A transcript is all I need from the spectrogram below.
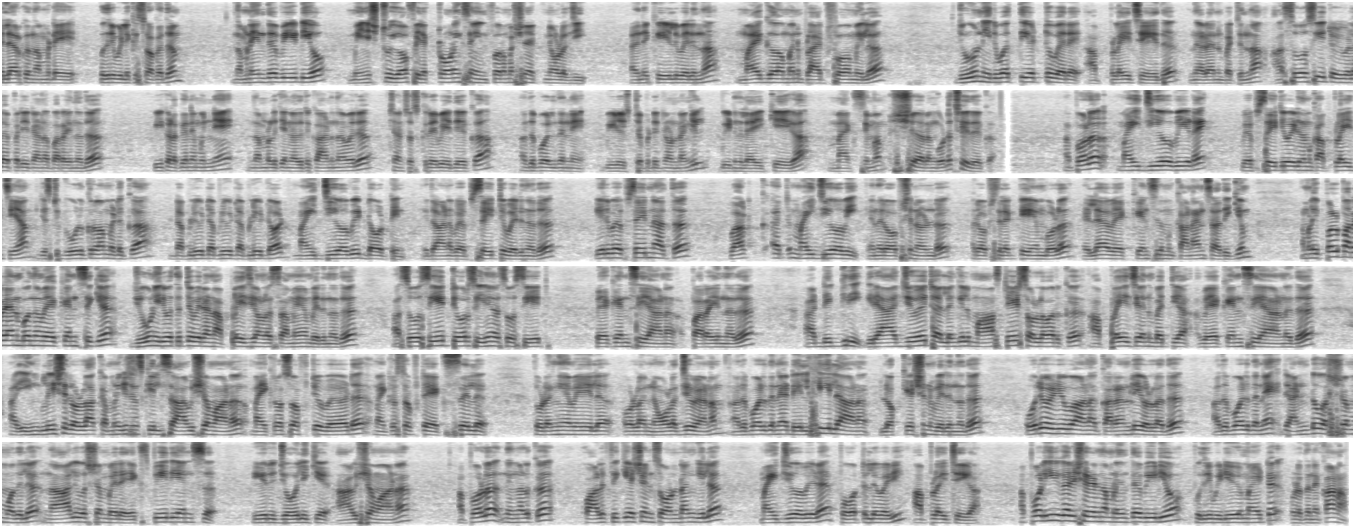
എല്ലാവർക്കും നമ്മുടെ പുതിയ വീട്ടിലേക്ക് സ്വാഗതം. നമ്മുടെ ഇന്നത്തെ video ministry of electronics and information technology അതിന് കീഴിൽ വരുന്ന മൈ ഗവൺമെന്റ് പ്ലാറ്റ്ഫോമിൽ ജൂൺ ഇരുപത്തിയെട്ട് വരെ അപ്ലൈ ചെയ്ത് നേടാൻ പറ്റുന്ന അസോസിയേറ്റ് ഒഴിവുകളെ പറ്റിയിട്ടാണ് പറയുന്നത്. ഈ കിടക്കുന്നതിന് മുന്നേ നമ്മൾ ചാനൽ അതിൽ കാണുന്നവർ ചാനൽ സബ്സ്ക്രൈബ് ചെയ്തേക്കുക. അതുപോലെ തന്നെ വീഡിയോ ഇഷ്ടപ്പെട്ടിട്ടുണ്ടെങ്കിൽ വീഡിയോ ലൈക്ക് ചെയ്യുക. മാക്സിമം ഷെയറും കൂടെ ചെയ്തേക്കുക. അപ്പോൾ മൈ ജിഒ വിയുടെ വെബ്സൈറ്റ് വഴി നമുക്ക് അപ്ലൈ ചെയ്യാം. ജസ്റ്റ് ഗൂഗിൾ ക്രോം എടുക്കുക. W W W dot my G O V dot in ഇതാണ് വെബ്സൈറ്റ് വരുന്നത്. ഈ ഒരു വെബ്സൈറ്റിനകത്ത് work at my G O V എന്നൊരു ഓപ്ഷൻ ഉണ്ട്. ഒരു ഓപ്ഷൻ സെലക്ട് ചെയ്യുമ്പോൾ എല്ലാ വേക്കൻസി നമുക്ക് കാണാൻ സാധിക്കും. നമ്മളിപ്പോൾ പറയാൻ പോകുന്ന വേക്കൻസിക്ക് ജൂൺ ഇരുപത്തെട്ട് വരെയാണ് അപ്ലൈ ചെയ്യാനുള്ള സമയം വരുന്നത്. അസോസിയേറ്റ് ഓർ സീനിയർ അസോസിയേറ്റ് വേക്കൻസിയാണ് പറയുന്നത്. ഡിഗ്രി ഗ്രാജുവേറ്റ് അല്ലെങ്കിൽ മാസ്റ്റേഴ്സ് ഉള്ളവർക്ക് അപ്ലൈ ചെയ്യാൻ പറ്റിയ വേക്കൻസിയാണിത് ഇംഗ്ലീഷിലുള്ള കമ്മ്യൂണിക്കേഷൻ സ്കിൽസ് ആവശ്യമാണ്. മൈക്രോസോഫ്റ്റ് വേർഡ് മൈക്രോസോഫ്റ്റ് എക്സൽ തുടങ്ങിയവയിൽ ഉള്ള നോളജ് വേണം. അതുപോലെ തന്നെ ഡൽഹിയിലാണ് ലൊക്കേഷൻ വരുന്നത്. ഒരു ഒഴിവാണ് കറന്റ്ലി ഉള്ളത്. അതുപോലെ തന്നെ രണ്ട് വർഷം മുതൽ നാല് വർഷം വരെ എക്സ്പീരിയൻസ് ഈ ഒരു ജോലിക്ക് ആവശ്യമാണ്. അപ്പോൾ നിങ്ങൾക്ക് ക്വാളിഫിക്കേഷൻസ് ഉണ്ടെങ്കിൽ മൈ ജിഒവിയുടെ പോർട്ടൽ വഴി അപ്ലൈ ചെയ്യുക. അപ്പോൾ ഈ കാര്യം നമ്മൾ ഇന്നത്തെ വീഡിയോ പുതിയ വീഡിയോയുമായിട്ട് ഉടൻ തന്നെ കാണാം.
